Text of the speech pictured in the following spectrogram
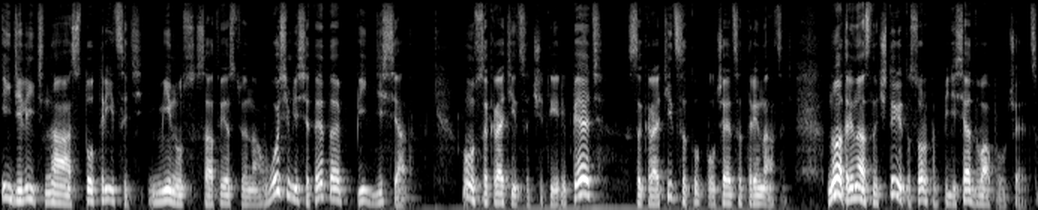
и делить на 130 минус, соответственно, 80, это 50. Ну, сократится 4, 5, сократится, тут получается 13. Ну, а 13 на 4 это 40, там 52 получается.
